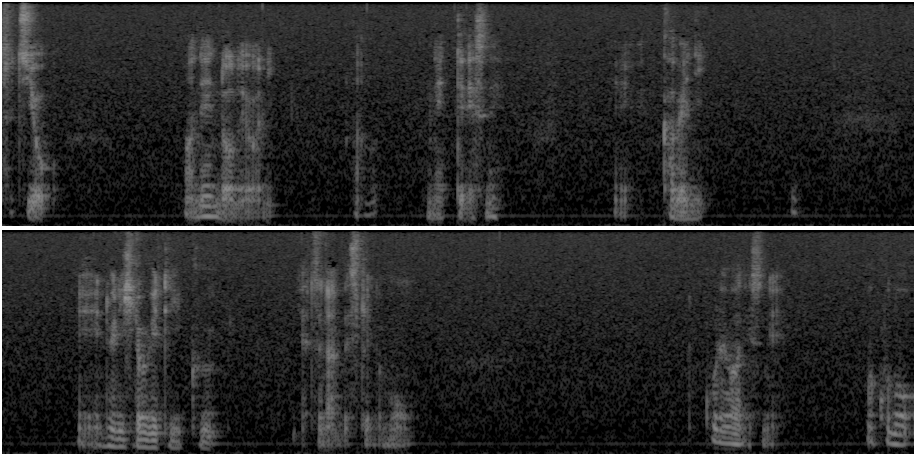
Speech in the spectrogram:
土を、まあ、粘土のようにあの練ってですね、えー壁に、えー塗り広げていくやつなんですけどもこれはですね、まあ、この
